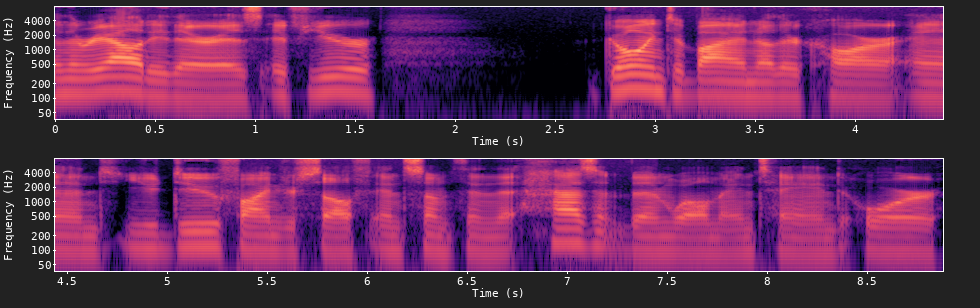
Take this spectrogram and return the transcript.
And the reality there is if you're going to buy another car and you do find yourself in something that hasn't been well maintained or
